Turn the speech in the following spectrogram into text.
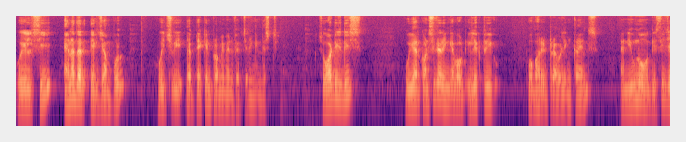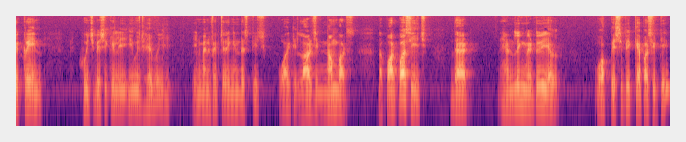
we will see another example which we have taken from a manufacturing industry. So, what is this? We are considering about electric overhead traveling cranes and you know this is a crane which basically used heavily in manufacturing industries quite large in numbers. The purpose is that handling material of specific capacity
